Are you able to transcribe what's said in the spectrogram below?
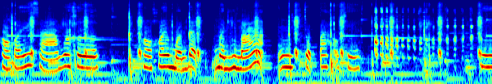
หอคอยที่สามก็คือหอคอยเหมือนแบบเหมือนหิมะอะอืมจบป่ะโอเคนี่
